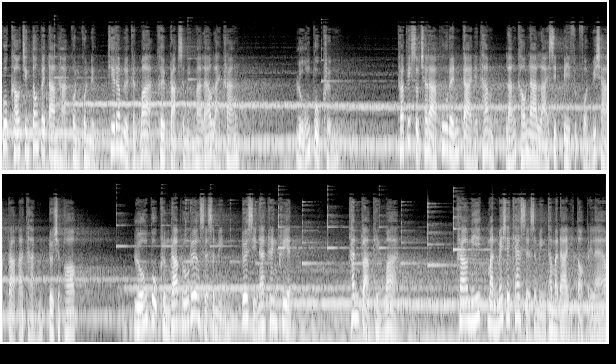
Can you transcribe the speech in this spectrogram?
พวกเขาจึงต้องไปตามหาคนคนหนึ่งที่ร่ำลือกันว่าเคยปราบสมิงมาแล้วหลายครั้ง หลวงปู่ขรึมพระภิกษุชราผู้เร้นกายในถ้ำหลังเขานานหลายสิบปีฝึกฝนวิชาปราบอาถรรพ์โดยเฉพาะ หลวงปู่ขรึมรับรู้เรื่องเสือสมิงด้วยสีหน้าเคร่งเครียด ท่านกล่าวเพียงว่า คราวนี้มันไม่ใช่แค่เสือสมิงธรรมดาอีกต่อไปแล้ว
